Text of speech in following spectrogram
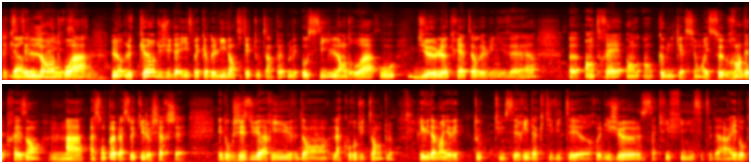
Le c'était l'endroit, le cœur du judaïsme, le cœur de l'identité de tout un peuple, mais aussi l'endroit où Dieu, le créateur de l'univers, euh, entrait en, en communication et se rendait présent Mhm. à, à son peuple, à ceux qui le cherchaient. Et donc Jésus arrive dans la cour du temple. Évidemment, il y avait toute une série d'activités euh, religieuses, sacrifices, etc. Et donc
